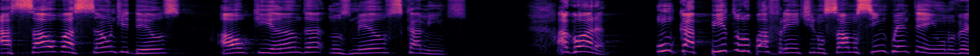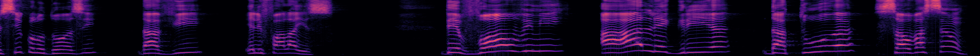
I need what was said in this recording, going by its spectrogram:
a salvação de Deus ao que anda nos meus caminhos. Agora, um capítulo para frente, no Salmo 51, no versículo 12, Davi, ele fala isso. Devolve-me a alegria da tua salvação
